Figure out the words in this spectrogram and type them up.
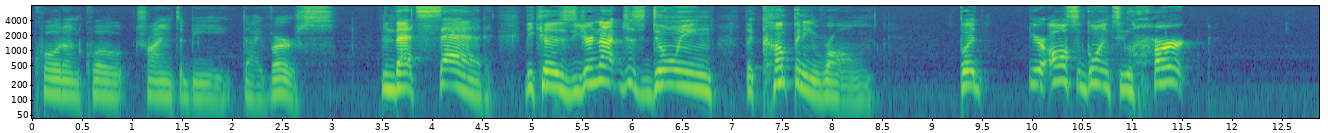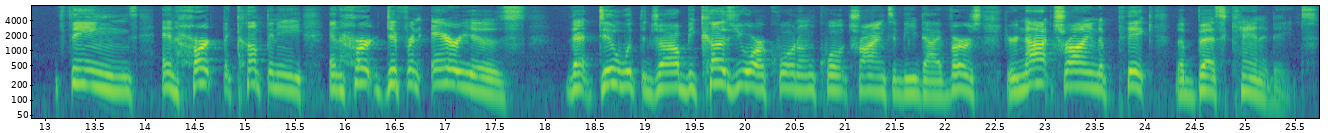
quote unquote, trying to be diverse. And that's sad because you're not just doing the company wrong, but you're also going to hurt things and hurt the company and hurt different areas that deal with the job because you are quote unquote trying to be diverse. You're not trying to pick the best candidate.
